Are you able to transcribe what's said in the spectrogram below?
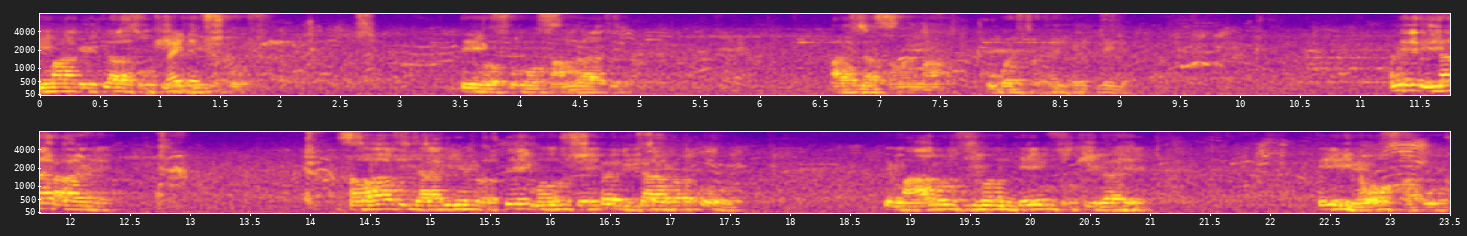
એમાં કેટલા સુખી રહી શકો છો? તે વસ્તુનો સામ્રાજ્ય આજના સમયમાં ખૂબ જ અને તેના કારણે સવારથી જાગીને પ્રત્યેક મનુષ્ય એક જ વિચાર કરતો કે મારું જીવન કેમ સુખી રહે એની વ્યવસ્થા ગોઠવો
